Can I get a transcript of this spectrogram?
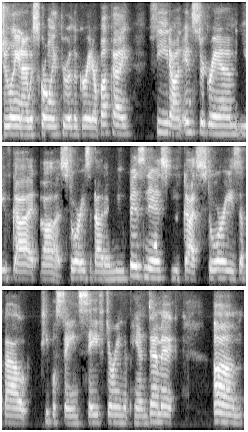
Julian I was scrolling through the Greater Buckeye feed on Instagram. You've got uh, stories about a new business. You've got stories about people staying safe during the pandemic. Um,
